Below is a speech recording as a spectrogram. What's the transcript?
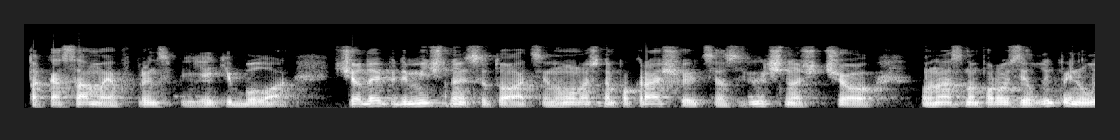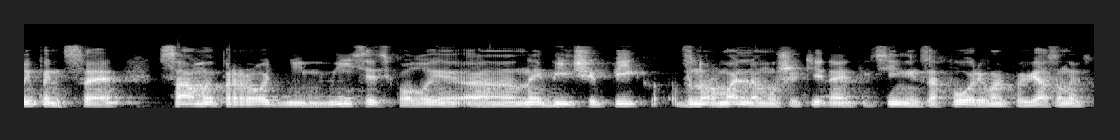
така сама, як в принципі, як і була. Щодо епідемічної ситуації, ну вона ж не покращується. Звично, що у нас на порозі липень. Липень це саме природній місяць, коли е, найбільший пік в нормальному житті на інфекційних захворювань пов'язаних.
